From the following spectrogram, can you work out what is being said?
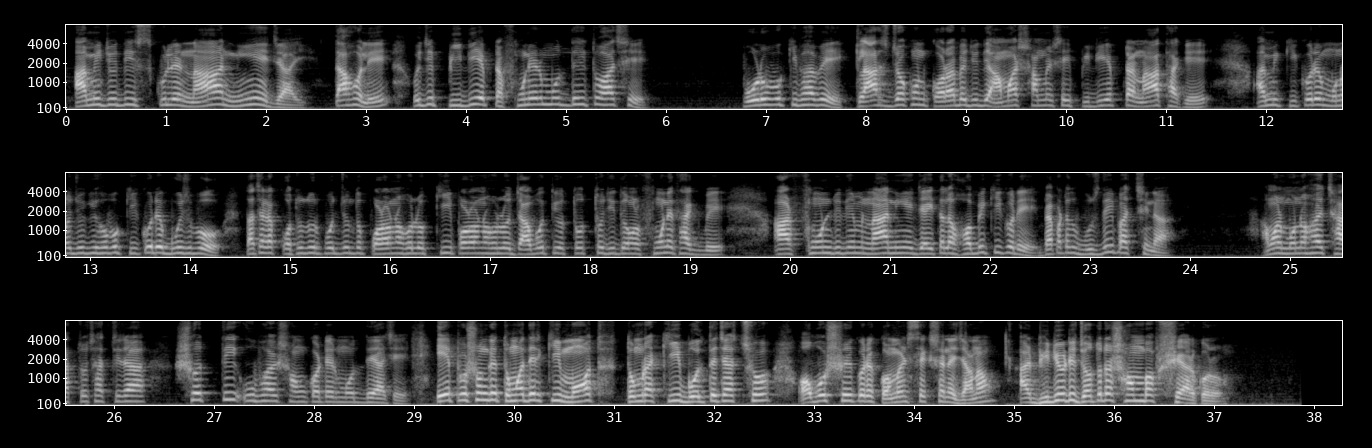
আমি যদি স্কুলে না নিয়ে যাই, তাহলে ওই যে পিডিএফটা ফোনের মধ্যেই তো আছে। পড়ব কীভাবে? ক্লাস যখন করাবে যদি আমার সামনে সেই পিডিএফটা না থাকে, আমি কি করে মনোযোগী হব, কি করে বুঝব? তাছাড়া কতদূর পর্যন্ত পড়ানো হলো, কি পড়ানো হলো, যাবতীয় তথ্য যদি আমার ফোনে থাকবে, আর ফোন যদি আমি না নিয়ে যাই, তাহলে হবে কি করে? ব্যাপারটা তো বুঝতেই পারছি না। আমার মনে হয় ছাত্রছাত্রীরা সত্যি উভয় সংকটের মধ্যে আছে। এ প্রসঙ্গে তোমাদের কি মত? তোমরা কি বলতে চাচ্ছ? অবশ্যই করে কমেন্ট সেকশানে জানাও। আর ভিডিওটি যতটা সম্ভব শেয়ার করো।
